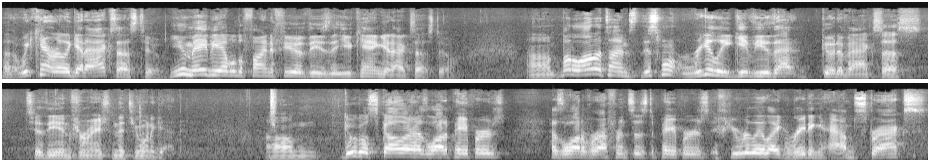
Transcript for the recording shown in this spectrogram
uh, we can't really get access to. You may be able to find a few of these that you can get access to. Um, but a lot of times, this won't really give you that good of access to the information that you want to get. Um, Google Scholar has a lot of papers, has a lot of references to papers. If you really like reading abstracts,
